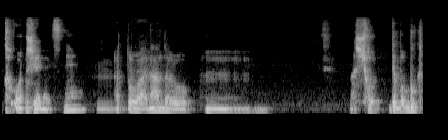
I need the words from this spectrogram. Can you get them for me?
かもしれないですね。うん。あとは何だろう。うんまあ、しょでも僕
